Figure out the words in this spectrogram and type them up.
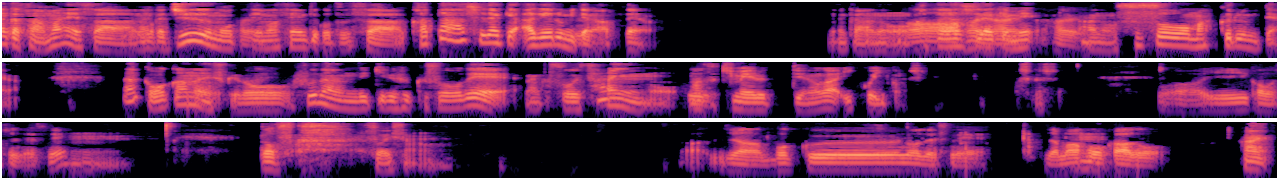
なんかさ、前さ、なんか銃持ってませんってことでさ、片足だけ上げるみたいなのあったやん。なんかあの、片足だけめ、はいはいはいあの、裾をまくるみたいな。なんかわかんないですけど、普段できる服装で、なんかそういうサインをまず決めるっていうのが一個いいかもしれない。もしかしたうわいいかもしれないですねら。。うん。どうすか、ソイさん。あじゃあ、僕のですね、じゃあ魔法カード、はい。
